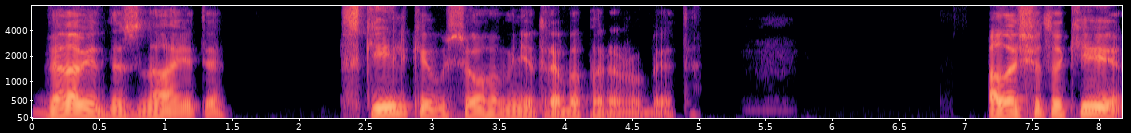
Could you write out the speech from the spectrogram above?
Ви навіть не знаєте, скільки усього мені треба переробити. Але чи такі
